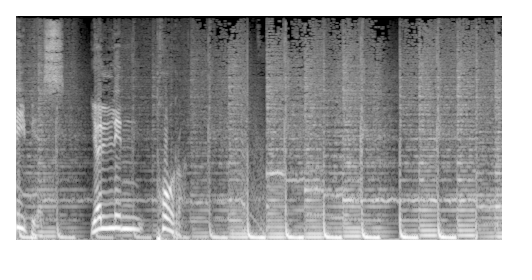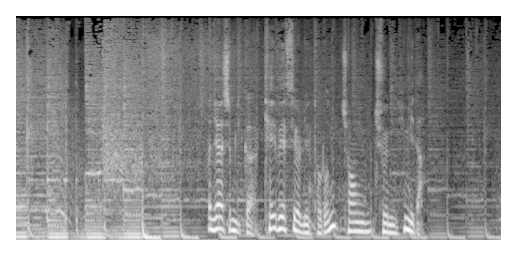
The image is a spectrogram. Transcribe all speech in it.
KBS 열린 토론 안녕하십니까. KBS 열린 토론 정준희입니다.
